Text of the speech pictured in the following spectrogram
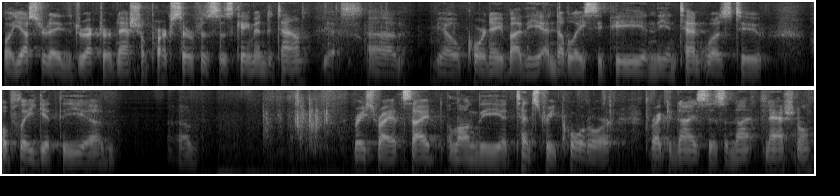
well, yesterday, the Director of National Park Services came into town. Yes. um, you know, coordinated by the NAACP, and the intent was to hopefully get the um, um, race riot site along the uh, 10th Street corridor recognized as a na- national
